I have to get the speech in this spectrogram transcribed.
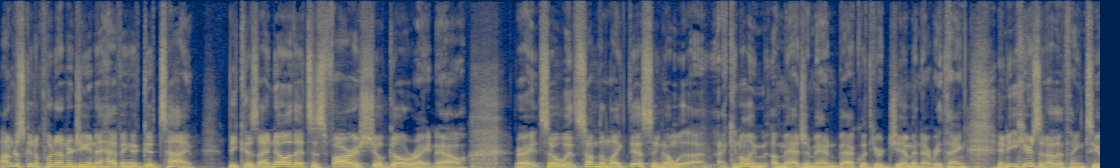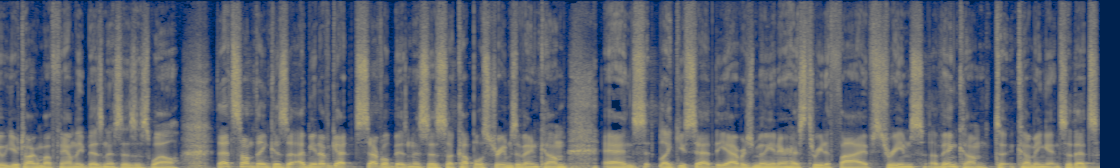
I'm just going to put energy into having a good time because I know that's as far as she'll go right now. Right. So with something like this, you know, I can only imagine, man, back with your gym and everything. And here's another thing, too. You're talking about family businesses as well. That's something because, I mean, I've got several businesses, a couple of streams of income. And like you said, the average millionaire has three to five streams of income to, coming in. So that's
